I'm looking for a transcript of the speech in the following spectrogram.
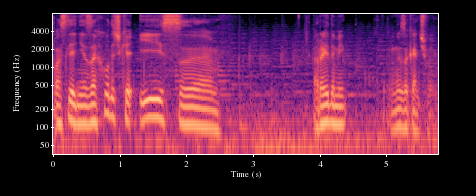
Последняя заходочка И с э, рейдами мы заканчиваем.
